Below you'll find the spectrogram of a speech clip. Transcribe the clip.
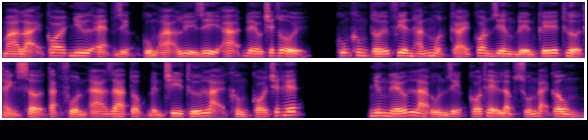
mà lại coi như ẹt dịp cùng ạ lụy gì ạ đều chết rồi, cũng không tới phiên hắn một cái con riêng đến kế thừa thành sở tạt phồn a gia tộc đần chi thứ lại không có chết hết. Nhưng nếu là ùn dịp có thể lập xuống đại công,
